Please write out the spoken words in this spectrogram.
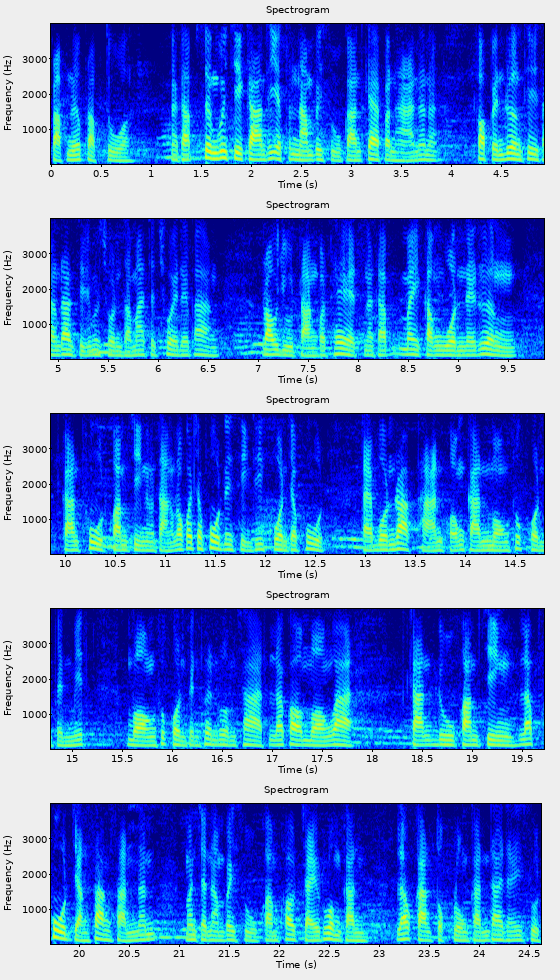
ปรับเนื้อปรับตัวนะครับซึ่งวิธีการที่จะนำไปสู่การแก้ปัญหานั้นนะก็เป็นเรื่องที่ทางด้านสิทธิมนุษยชนสามารถจะช่วยได้บ้าง เราอยู่ต่างประเทศนะครับไม่กังวลในเรื่อง การพูดความจริงต่างๆ เราก็จะพูดในสิ่งที่ควรจะพูด แต่บนรากฐานของการมองทุกคนเป็นมิตร มองทุกคนเป็นเพื่อนร่วมชาติ แล้วก็มองว่าการดูความจริงและพูดอย่างสร้างสรรค์นั้น มันจะนำไปสู่ความเข้าใจร่วมกัน แล้วการตกลงกันได้ในที่สุด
